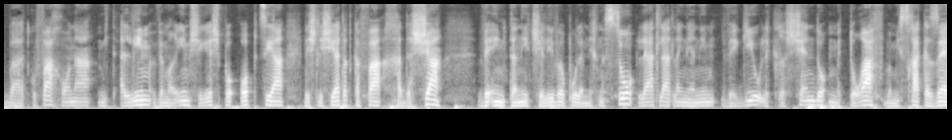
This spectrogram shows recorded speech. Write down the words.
בתקופה האחרונה מתעלים ומראים שיש פה אופציה לשלישיית התקפה חדשה. ואימתנית של ליברפול. הם נכנסו לאט לאט לעניינים והגיעו לקרשנדו מטורף במשחק הזה,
